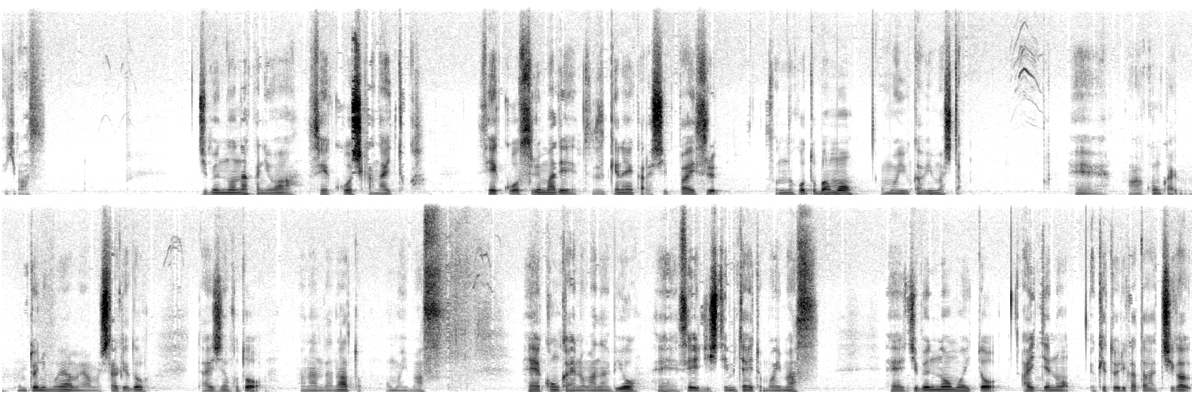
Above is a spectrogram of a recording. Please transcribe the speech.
できます。自分の中には成功しかないとか成功するまで続けないから失敗する。そんな言葉も思い浮かびました、えー、まあ、今回本当にモヤモヤもしたけど大事なことを学んだなと思います、えー、今回の学びを、え整理してみたいと思います、え自分の思いと相手の受け取り方は違う。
